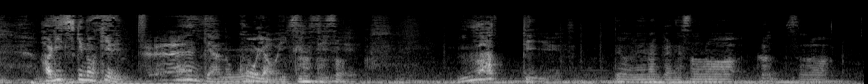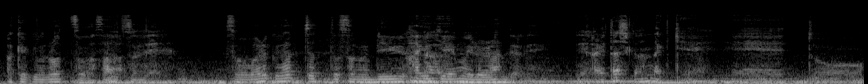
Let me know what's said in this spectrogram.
貼り付きの毛でズーンってあの荒野を行くっていう。そうそうう。わっていう。でもねなんかねそのロその悪役のロッツォがさそうね。そう悪くなっちゃったその理由背景もいろいろあるんだよねであれ確かなんだっけ？えーっと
